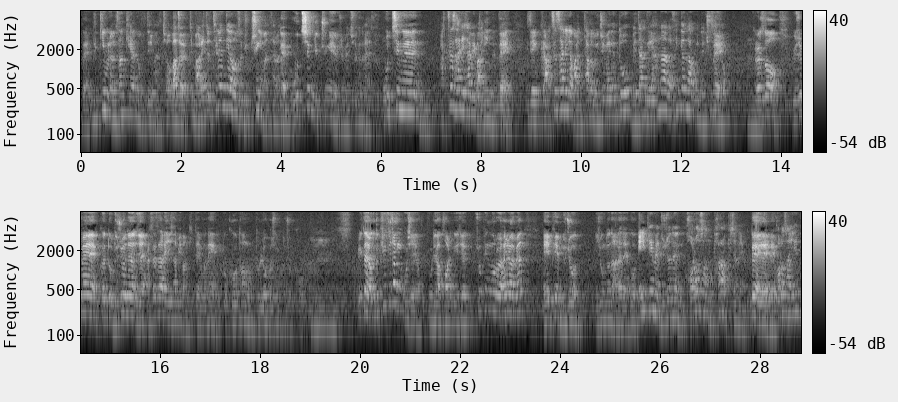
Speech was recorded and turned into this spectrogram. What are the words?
네. 느낌을 연상케 하는 옷들이 많죠. 맞아요. 지금 말했던 트렌디한 옷은 6층이 많다라는 네, 거. 5층, 6층에 요즘에 최근에 네. 많습니다. 5층은 악세사리 샵이 많이 있는데 네. 이제 그 악세사리가 많다가 요즘에는 또 매장들이 하나하나 생겨나고 있는 추세죠. 네. 음. 그래서 요즘에 그또 누주는 이제 액세서리 샵이 많기 때문에 또 그것도 한번 돌려보시는 것도 좋고 음. 일단 여기도 필수적인 곳이에요. 우리가 거, 이제 쇼핑몰을 하려면 APM 누존 이 정도는 알아야 되고 APM의 누조는 걸어서 뭐 바로 앞이잖아요. 네 네 네. 걸어서 한 1분?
